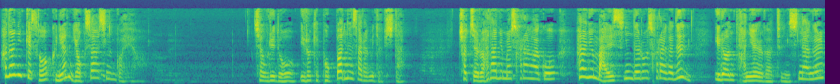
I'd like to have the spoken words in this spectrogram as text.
하나님께서 그냥 역사하시는 거예요. 자, 우리도 이렇게 복받는 사람이 됩시다. 첫째로 하나님을 사랑하고 하나님 말씀대로 살아가는 이런 다니엘 같은 신앙을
